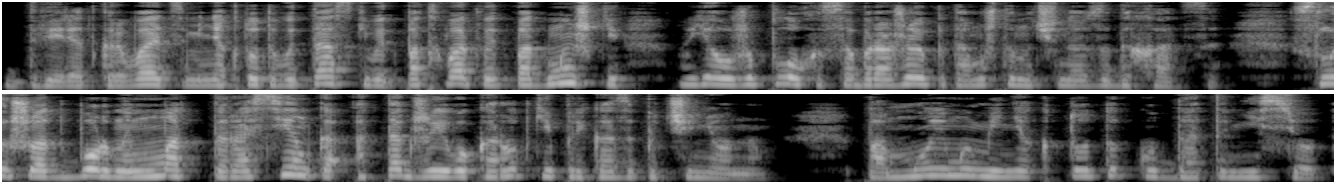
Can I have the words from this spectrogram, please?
Дверь открывается, меня кто-то вытаскивает, подхватывает подмышки, но я уже плохо соображаю, потому что начинаю задыхаться. Слышу отборный мат Тарасенко, а также его короткие приказы подчиненным. По-моему, меня кто-то куда-то несет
